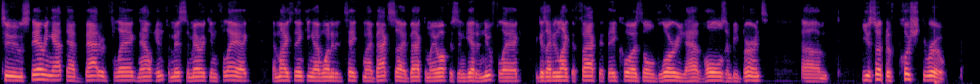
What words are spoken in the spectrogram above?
to staring at that battered flag, now infamous American flag, and my thinking I wanted to take my backside back to my office and get a new flag because I didn't like the fact that they caused Old Glory to have holes and be burnt. Um, you sort of push through.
